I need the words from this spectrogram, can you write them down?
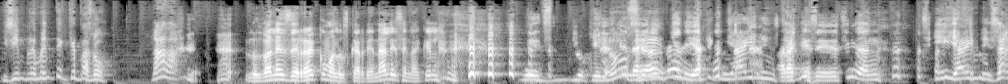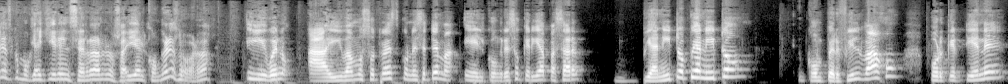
Y simplemente, ¿qué pasó? Nada. Los van a encerrar como a los cardenales en aquel. Pues lo que no sé, para que se decidan. Sí, ya hay mensajes como que hay que ir a encerrarlos ahí al Congreso, ¿verdad? Y bueno, ahí vamos otra vez con ese tema. El Congreso quería pasar pianito, pianito, con perfil bajo, porque tiene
